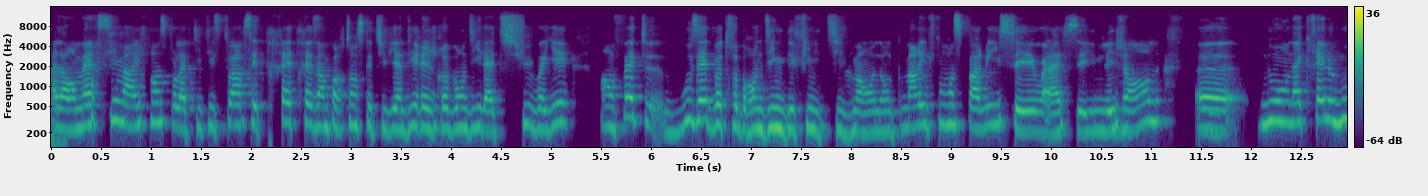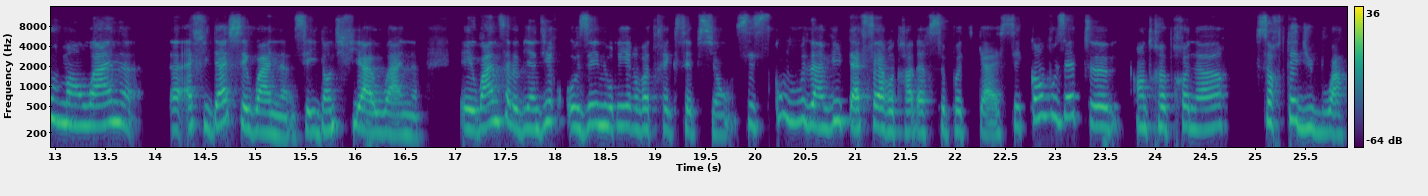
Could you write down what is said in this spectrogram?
Alors, merci Marie-France pour la petite histoire. C'est très, très important ce que tu viens de dire et je rebondis là-dessus. Vous voyez, en fait, vous êtes votre branding définitivement. Donc, Marie-France Paris, c'est voilà, une légende. Euh, nous, on a créé le mouvement One. Euh, Afida, c'est One, c'est identifié à One. Et One, ça veut bien dire oser nourrir votre exception. C'est ce qu'on vous invite à faire au travers de ce podcast. C'est quand vous êtes euh, entrepreneur, sortez du bois,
